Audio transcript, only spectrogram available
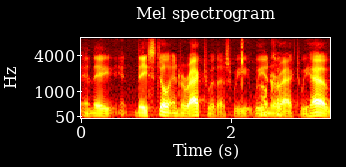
and they they still interact with us. We we Okay. interact. We have,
